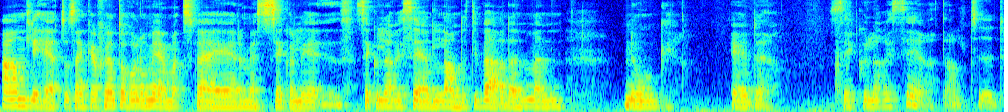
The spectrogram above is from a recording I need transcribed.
andlighet och sen kanske jag inte håller med om att Sverige är det mest sekulariserade landet i världen men nog är det sekulariserat alltid.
